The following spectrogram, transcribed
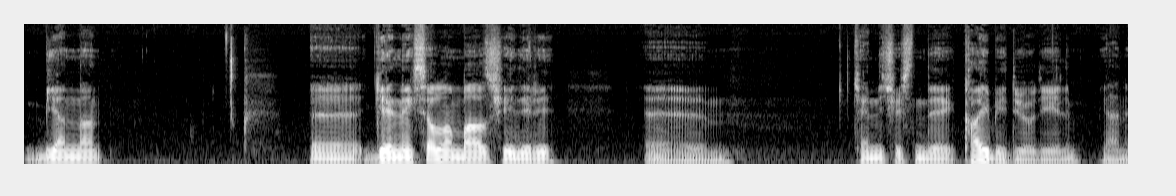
bir yandan e, geleneksel olan bazı şeyleri e, kendi içerisinde kaybediyor diyelim. Yani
